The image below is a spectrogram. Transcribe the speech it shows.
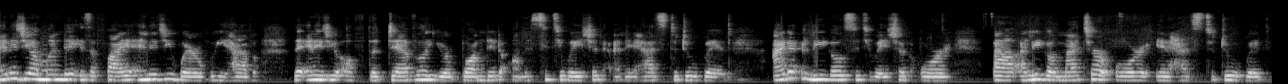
energy on Monday is a fire energy where we have the energy of the devil. You're bonded on a situation, and it has to do with either a legal situation or uh, a legal matter, or it has to do with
